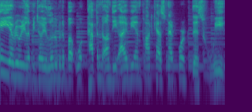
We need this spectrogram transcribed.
Hey, everybody, let me tell you a little bit about what happened on the IVM Podcast Network this week.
